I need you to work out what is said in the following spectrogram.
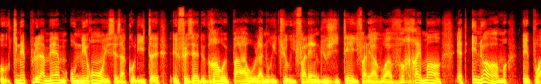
où- qui n'est plus la même où Néron et ses acolytes euh, faisaient de grands repas où la nourriture, il fallait ingurgiter, il fallait avoir vraiment, être énorme et pour,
